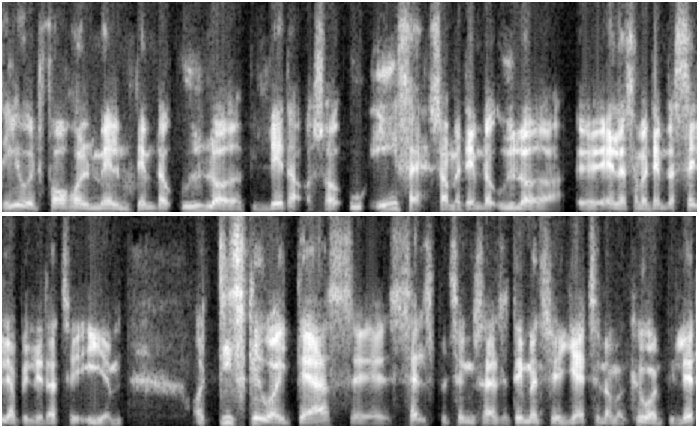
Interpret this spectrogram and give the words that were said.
det er jo et forhold mellem dem, der udlodder billetter, og så UEFA, som er dem, der udlodder, øh, eller som er dem, der sælger billetter til EM. Og de skriver i deres øh, salgsbetingelser, altså det, man siger ja til, når man køber en billet,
